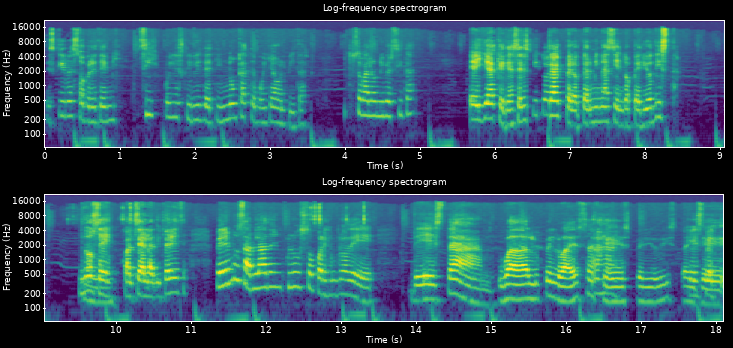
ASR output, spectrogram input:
escribe sobre de mí. Sí, voy a escribir de ti, nunca te voy a olvidar. Entonces va a la universidad. Ella quería ser escritora, pero termina siendo periodista. No sé cuál sea la diferencia. Pero hemos hablado incluso, por ejemplo, de, de esta... Guadalupe Loaesa, Ajá. que es periodista que y es pe- de...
